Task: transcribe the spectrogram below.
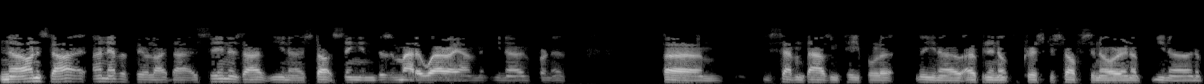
No, honestly, I, I never feel like that. As soon as I, you know, start singing, doesn't matter where I am, you know, in front of um, seven thousand people at, you know, opening up for Kris Kristofferson or in a, you know, in a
